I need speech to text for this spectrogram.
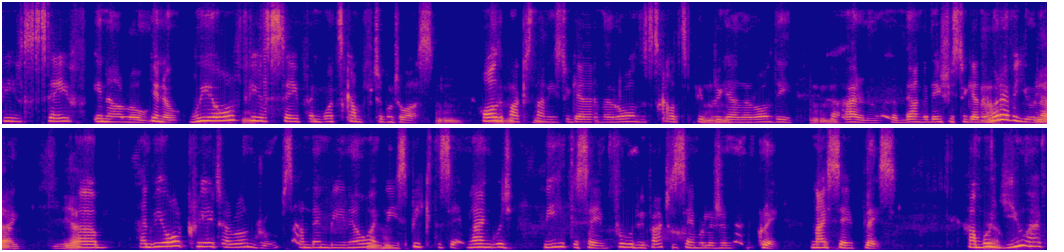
feels safe in our own. You know, we all mm. feel safe in what's comfortable to us. Mm. All the Pakistanis together, all the Scots people together, all the, uh, I don't know, uh, Bangladeshis together, whatever you yeah. like. Yeah. Um, and we all create our own groups, and then we know mm-hmm. we speak the same language, we eat the same food, we practice the same religion. Great, nice, safe place. And what yeah. you have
